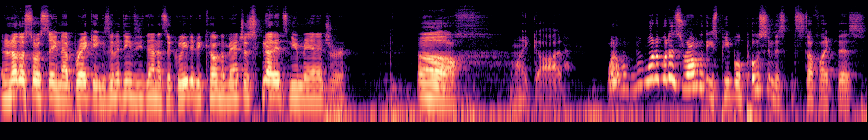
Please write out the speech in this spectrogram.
And another source saying that breaking Zinedine Zidane has agreed to become the Manchester United's new manager. Oh, my God. What, what, what is wrong with these people posting this stuff like this?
